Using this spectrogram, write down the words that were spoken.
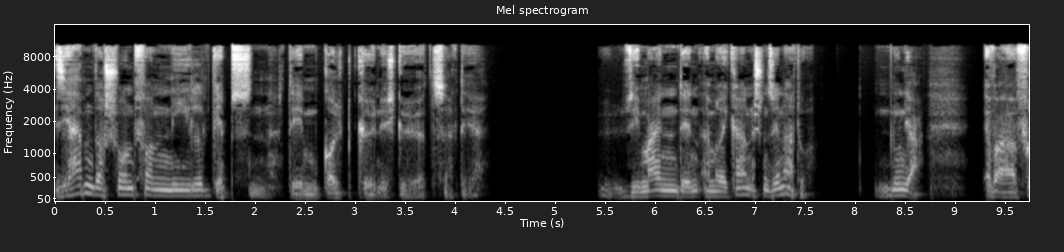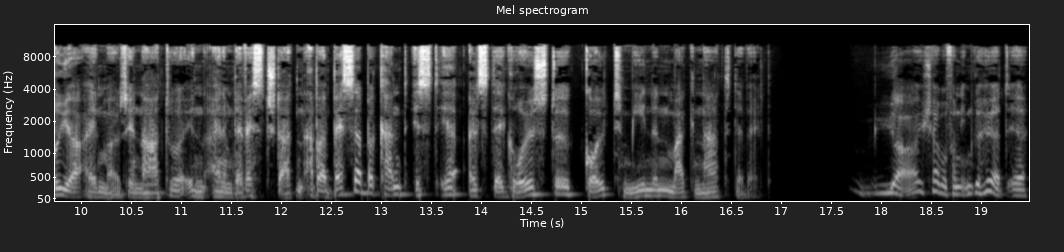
Sie haben doch schon von Neil Gibson, dem Goldkönig, gehört, sagte er. Sie meinen den amerikanischen Senator? Nun ja, Er war früher einmal Senator in einem der Weststaaten, aber besser bekannt ist er als der größte Goldminenmagnat der Welt. Ja, ich habe von ihm gehört. Er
